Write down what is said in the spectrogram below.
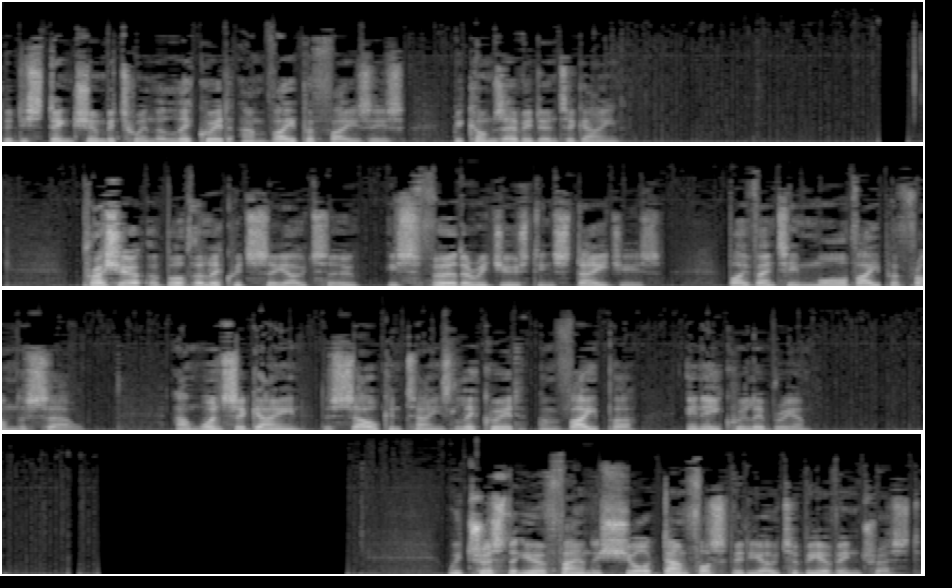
the distinction between the liquid and vapour phases becomes evident again. Pressure above the liquid CO2 is further reduced in stages by venting more vapour from the cell and once again the cell contains liquid and vapour in equilibrium. We trust that you have found this short Danfoss video to be of interest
